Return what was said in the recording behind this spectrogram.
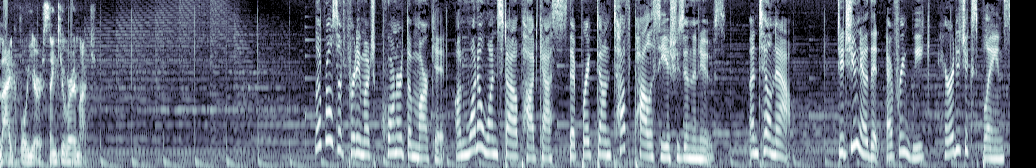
like for years. Thank you very much. Liberals have pretty much cornered the market on 101 style podcasts that break down tough policy issues in the news. Until now. Did you know that every week, Heritage Explains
